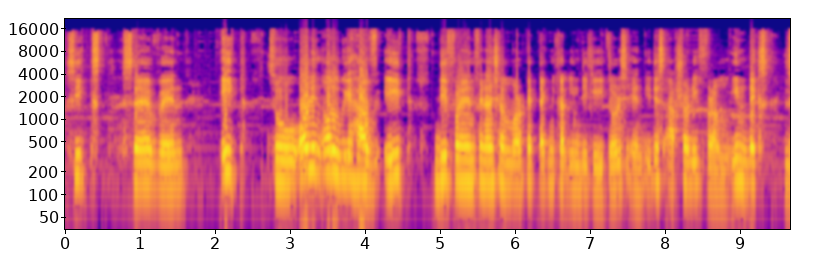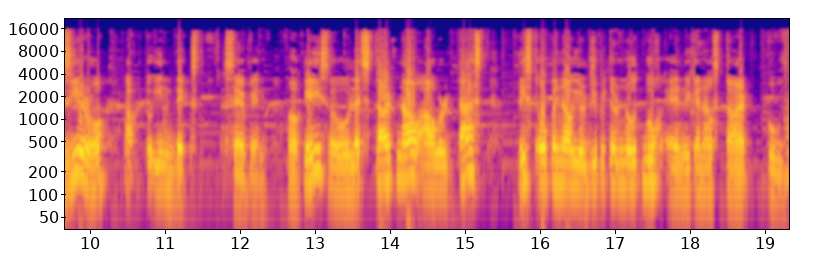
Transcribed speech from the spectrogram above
6, 7, 8. So all in all, we have 8 different financial market technical indicators and it is actually from index 0 up to index 7. Okay, so let's start now our task. Please open now your Jupyter notebook and we can now start coding.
